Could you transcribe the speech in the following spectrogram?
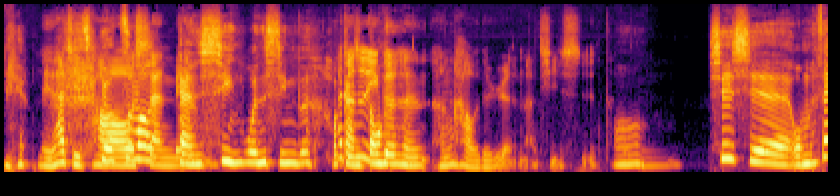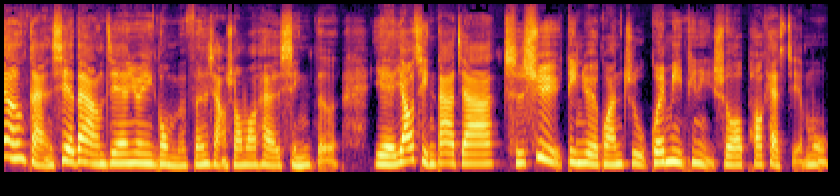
面，没，他其实 超善良、感性、温馨的，好感动。他就是一个很很好的人啊，其实。哦。谢谢，我们非常感谢大洋今天愿意跟我们分享双胞胎的心得，也邀请大家持续订阅关注“闺蜜听你说 ”Podcast 节目，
